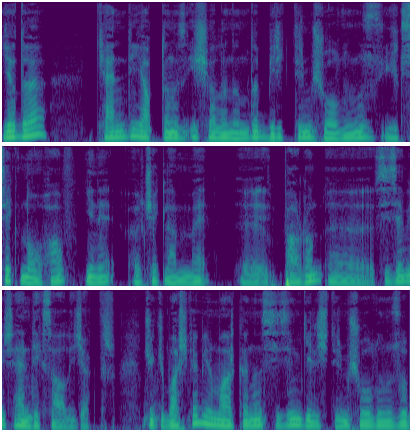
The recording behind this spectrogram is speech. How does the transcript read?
Ya da kendi yaptığınız iş alanında biriktirmiş olduğunuz yüksek know-how yine ölçeklenme pardon e, size bir hendek sağlayacaktır. Çünkü başka bir markanın sizin geliştirmiş olduğunuz o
